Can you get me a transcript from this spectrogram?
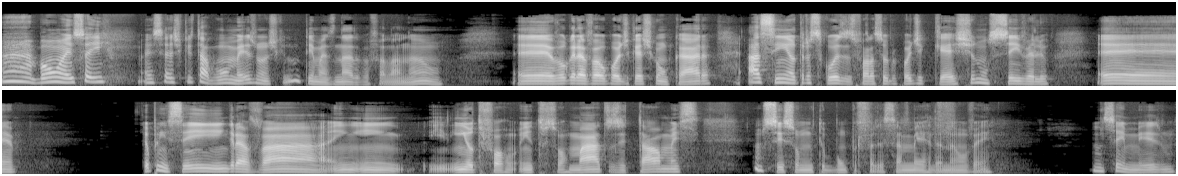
Ah, bom, é isso aí. É isso acho que tá bom mesmo. Acho que não tem mais nada para falar, não. É, eu vou gravar o podcast com o cara. Ah, sim, outras coisas. Fala sobre podcast. Eu não sei, velho. É. Eu pensei em gravar em, em, em, outro for, em outros formatos e tal, mas não sei se sou muito bom para fazer essa merda não, velho. Não sei mesmo.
